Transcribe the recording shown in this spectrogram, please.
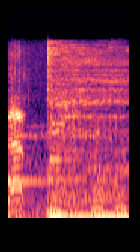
step.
